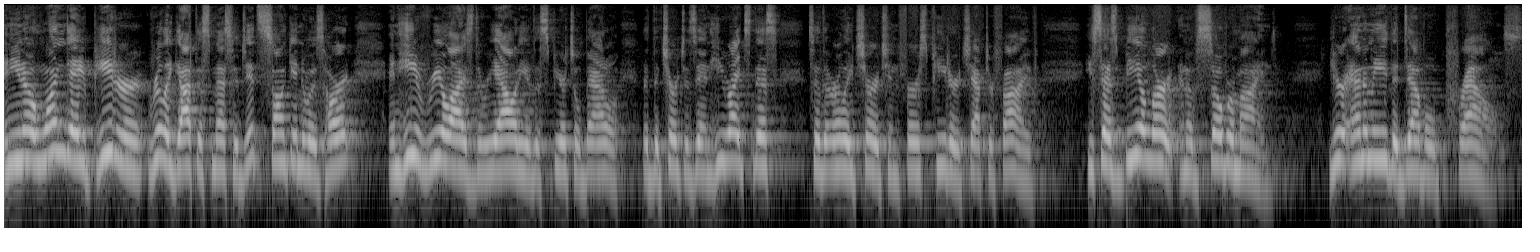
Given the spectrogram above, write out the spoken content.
And you know, one day Peter really got this message. It sunk into his heart, and he realized the reality of the spiritual battle that the church is in. He writes this to the early church in 1 Peter chapter 5. He says, Be alert and of sober mind. Your enemy, the devil, prowls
